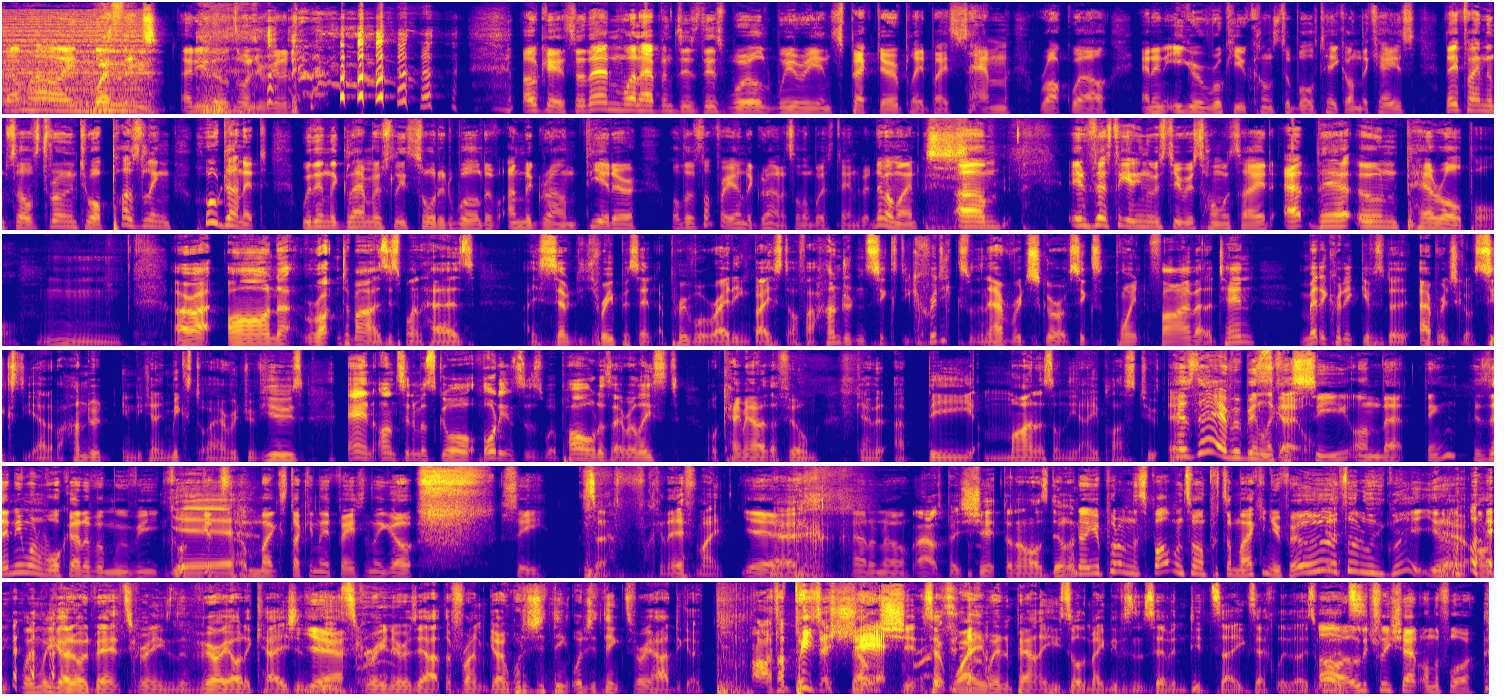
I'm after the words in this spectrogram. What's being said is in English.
Somehow I knew, I knew that was the one you were going to do. okay, so then what happens is this world weary inspector, played by Sam Rockwell, and an eager rookie constable take on the case. They find themselves thrown into a puzzling whodunit within the glamorously sordid world of underground theater. Although it's not very underground, it's on the West End, but never mind. Um, investigating the mysterious homicide at their own peril, Paul. All right, on Rotten Tomatoes, this one has a 73% approval rating based off 160 critics with an average score of 6.5 out of 10. Metacritic gives it an average score of 60 out of 100, indicating mixed or average reviews. And on Cinema Score, audiences were polled as they released or came out of the film, gave it a B minus on the A plus to F. Has there ever been like a. C on that thing? Has anyone walk out of a movie, go- gets a mic stuck in their face, and they go, C? It's a fucking F, mate. Yeah, I don't know. That was a piece of shit. Don't know what I was doing. No, you put on the spot when someone puts a mic in your face. Oh, I thought it was great. You yeah, know, on, when we go to advanced screenings, and the very odd occasion, Yeah. the screener is out the front going, What did you think? What did you think? It's very hard to go, oh, it's a piece of That shit. was shit. Except Wayne, when apparently he saw the Magnificent Seven, did say exactly those Oh, words. it literally shat on the floor.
